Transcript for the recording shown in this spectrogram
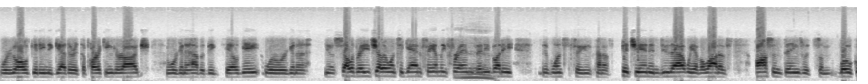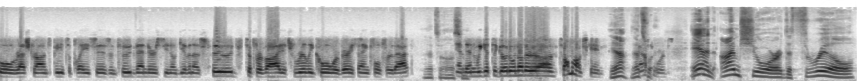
we're all getting together at the parking garage. We're going to have a big tailgate where we're going to you know celebrate each other once again, family, friends, Yeah. anybody that wants to kind of pitch in and do that. We have a lot of awesome things with some local restaurants, pizza places, and food vendors, you know, giving us food to provide. It's really cool. We're very thankful for that. That's awesome. And then we get to go to another uh, Tomahawks game yeah, that's what. And I'm sure the thrill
